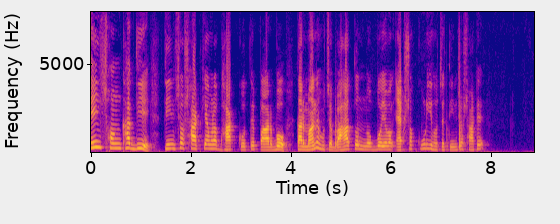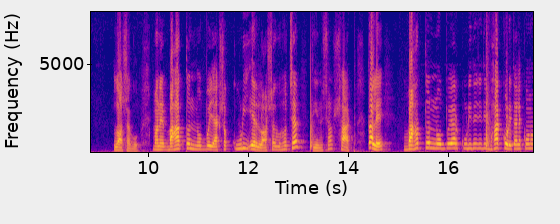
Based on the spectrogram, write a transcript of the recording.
এই সংখ্যা দিয়ে তিনশো ষাটকে আমরা ভাগ করতে পারব। তার মানে হচ্ছে বাহাত্তর, নব্বই এবং একশো কুড়ি হচ্ছে তিনশো ষাটে লসাগু। মানে বাহাত্তর, নব্বই, একশো কুড়ি এর লসাগু হচ্ছে তিনশো ষাট। তাহলে বাহাত্তর, নব্বই আর কুড়িতে যদি ভাগ করি, তাহলে কোনো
